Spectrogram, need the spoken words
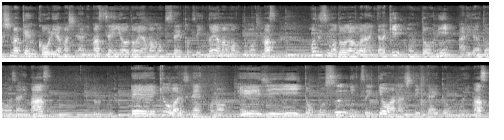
福島県郡山市にあります専用堂山本整骨院の山本と申します。本日も動画をご覧いただき本当にありがとうございます。えー、今日はですねこの AGE と OS についてお話していきたいと思います、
